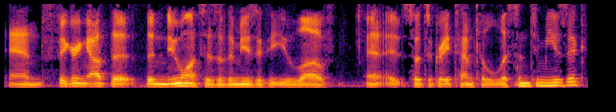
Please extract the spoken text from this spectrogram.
and figuring out the, the nuances of the music that you love. And it, so it's a great time to listen to music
